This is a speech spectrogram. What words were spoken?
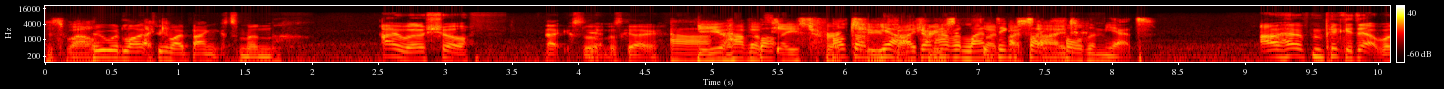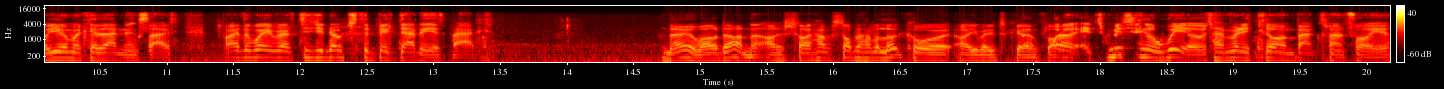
as well. Who would like to be my banksman? I will, sure. Excellent. Let's go. Uh, Do you have a well, place for hold on, two yeah, I don't have a landing side by site for them yet. I'll help him pick it up while you make a landing site. By the way, Rev, did you notice the Big Daddy is back? No, well done. Uh, shall I have stop and have a look, or are you ready to go and fly? Well, it's missing a wheel, but I'm ready to go on Banksman for you.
